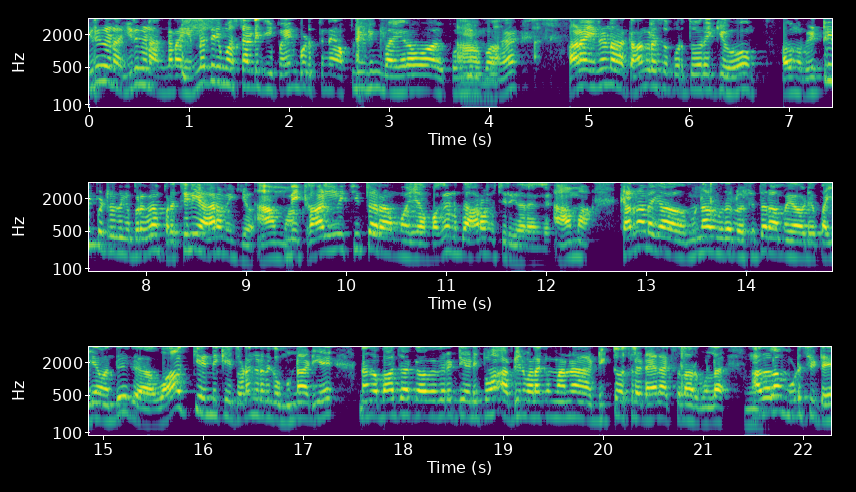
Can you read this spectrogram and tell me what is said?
இருங்கண்ணா இருங்கண்ணா அங்க நான் என்ன தெரியுமா ஸ்ட்ராட்டஜி பயன்படுத்தினேன் அப்படி இப்படின்னு பயங்கரமா பொங்கியிருப்பாங்க ஆனா என்னன்னா காங்கிரஸை பொறுத்த வரைக்கும் அவங்க வெற்றி பெற்றதுக்கு பிறகுதான் பிரச்சனையே ஆரம்பிக்கும். இன்னைக்கு காலையில சீதாராம் ஐயா மகன் வந்து ஆரம்பிச்சிருக்காங்க ஆமா. கர்நாடகா முன்னாள் முதல்வர் சித்தராமையாவுடைய பையன் வந்து வாக்கு எண்ணிக்கை தொடங்குறதுக்கு முன்னாடியே நாங்க பாஜகவை விரட்டி அடிப்போம் அப்படின்னு வழக்கமான டிக்டோஸ்ல டயலாக்ஸ் எல்லாம் இருக்கும்ல அதெல்லாம் முடிச்சிட்டு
